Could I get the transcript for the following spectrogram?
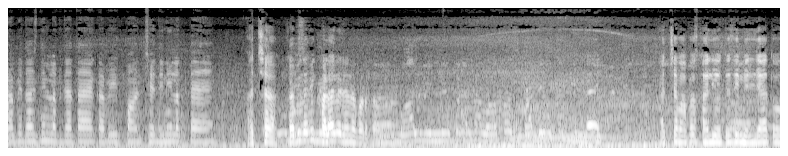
कभी दस दिन लग जाता है कभी पाँच छः दिन ही लगता है। अच्छा कभी कभी खड़ा भी रहना पड़ता हो माल मिलने पर है ना वापस खाली होकर मिल जाए अच्छा वापस खाली होते से मिल जाए तो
